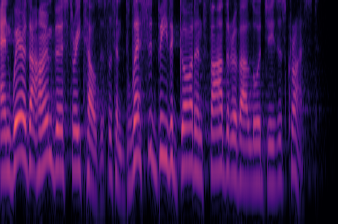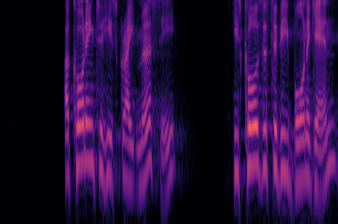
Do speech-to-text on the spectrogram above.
And where is our home? Verse 3 tells us listen, blessed be the God and Father of our Lord Jesus Christ. According to his great mercy, he's caused us to be born again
